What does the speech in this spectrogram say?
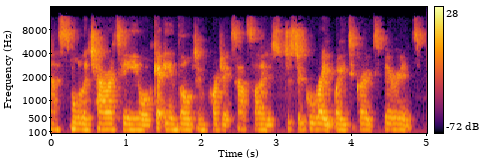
uh, smaller charity or getting involved in projects outside is just a great way to grow experience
